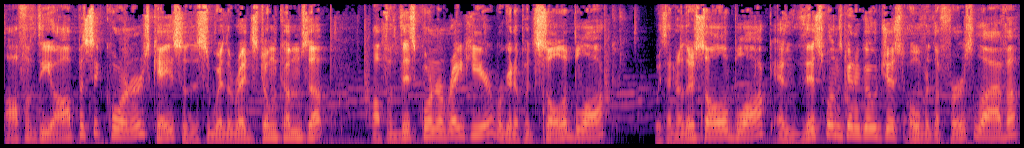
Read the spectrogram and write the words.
Off of the opposite corners, okay, so this is where the redstone comes up. Off of this corner right here, we're going to put solid block with another solid block, and this one's going to go just over the first lava.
